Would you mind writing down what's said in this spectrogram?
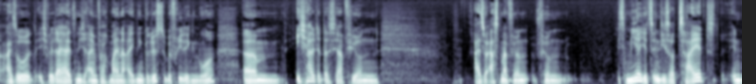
also ich will da ja jetzt nicht einfach meine eigenen Gelüste befriedigen nur. Ähm, ich halte das ja für ein, also erstmal für ein, für ein, ist mir jetzt in dieser Zeit in,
